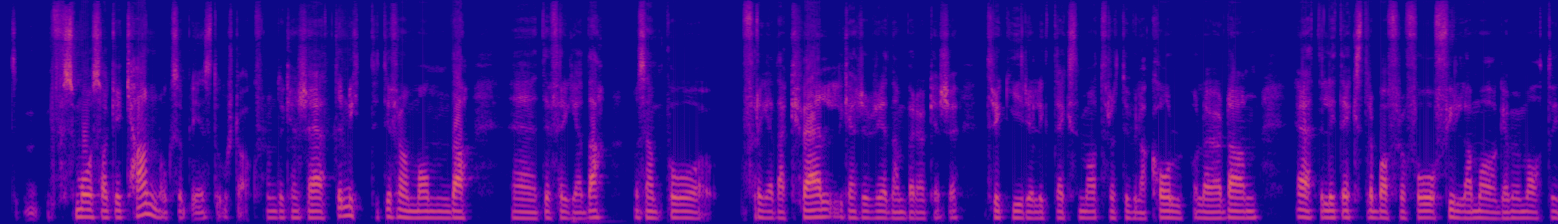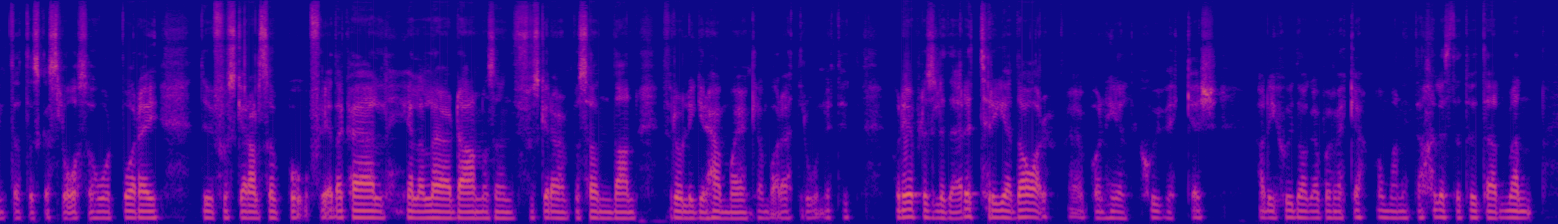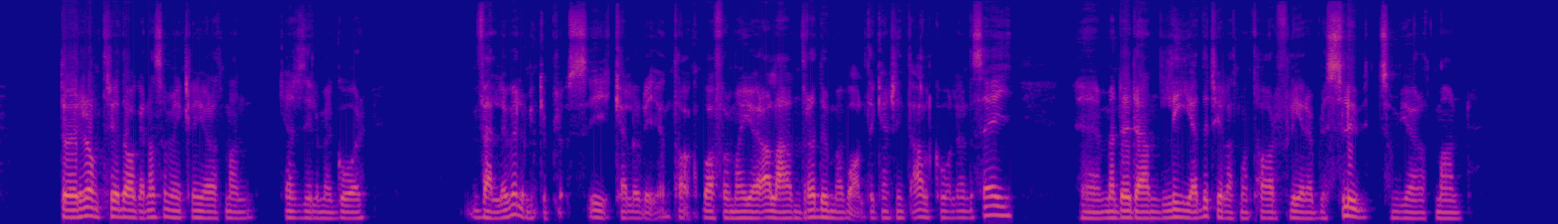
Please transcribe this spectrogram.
små saker kan också bli en stor sak. För om du kanske äter nyttigt ifrån måndag eh, till fredag och sen på fredag kväll kanske du redan börjar kanske trycka i dig lite extra mat för att du vill ha koll på lördagen. Äter lite extra bara för att få fylla magen med mat och inte att det ska slå så hårt på dig. Du fuskar alltså på fredag kväll hela lördagen och sen fuskar du även på söndagen för då ligger du hemma och egentligen bara äter onyttigt. Och det är plötsligt där det tre dagar eh, på en hel sju veckors, ja det är sju dagar på en vecka om man inte har listat ut det men då är det de tre dagarna som egentligen gör att man kanske till och med går väldigt, väldigt mycket plus i kaloriintag bara för att man gör alla andra dumma val. Det kanske inte är alkoholen i sig, eh, men det den leder till att man tar flera beslut som gör att man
